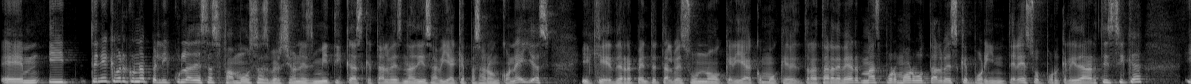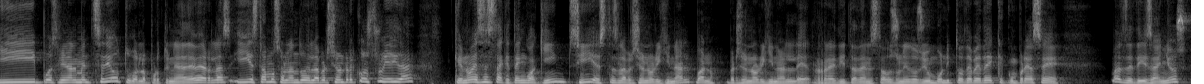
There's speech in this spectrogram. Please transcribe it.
Em, y tenía que ver con una película de esas famosas versiones míticas que tal vez nadie sabía qué pasaron con ellas y que de repente tal vez uno quería como que tratar de ver más por morbo tal vez que por interés o por calidad artística. Y pues finalmente se dio, tuve la oportunidad de verlas y estamos hablando de la versión reconstruida, que no es esta que tengo aquí, sí, esta es la versión original, bueno, versión original eh, reeditada en Estados Unidos y un bonito DVD que compré hace más de 10 años,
